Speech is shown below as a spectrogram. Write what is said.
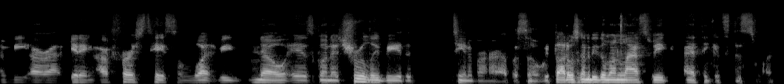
and we are uh, getting our first taste of what we know is going to truly be the Tina Burner episode. We thought it was going to be the one last week. I think it's this one.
